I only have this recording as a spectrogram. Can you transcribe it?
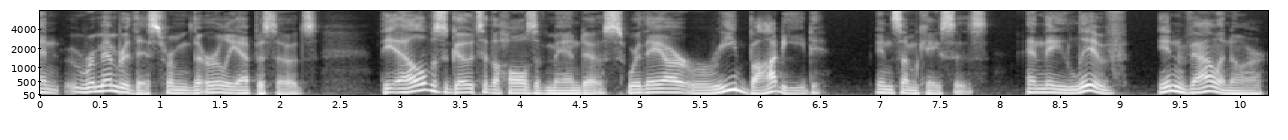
And remember this from the early episodes. The elves go to the halls of Mandos, where they are rebodied in some cases, and they live in Valinor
